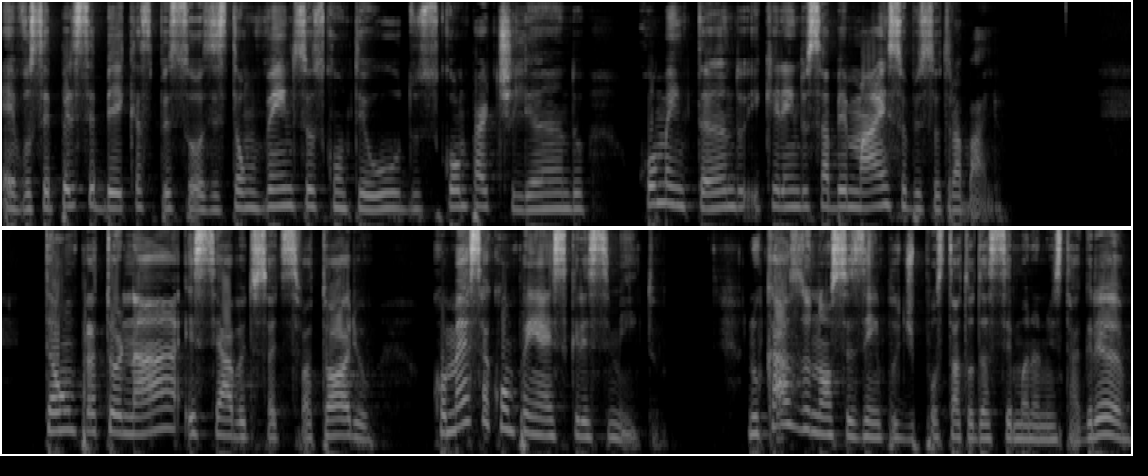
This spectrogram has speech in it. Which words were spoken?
É você perceber que as pessoas estão vendo seus conteúdos, compartilhando, comentando e querendo saber mais sobre o seu trabalho. Então, para tornar esse hábito satisfatório, comece a acompanhar esse crescimento. No caso do nosso exemplo de postar toda semana no Instagram,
